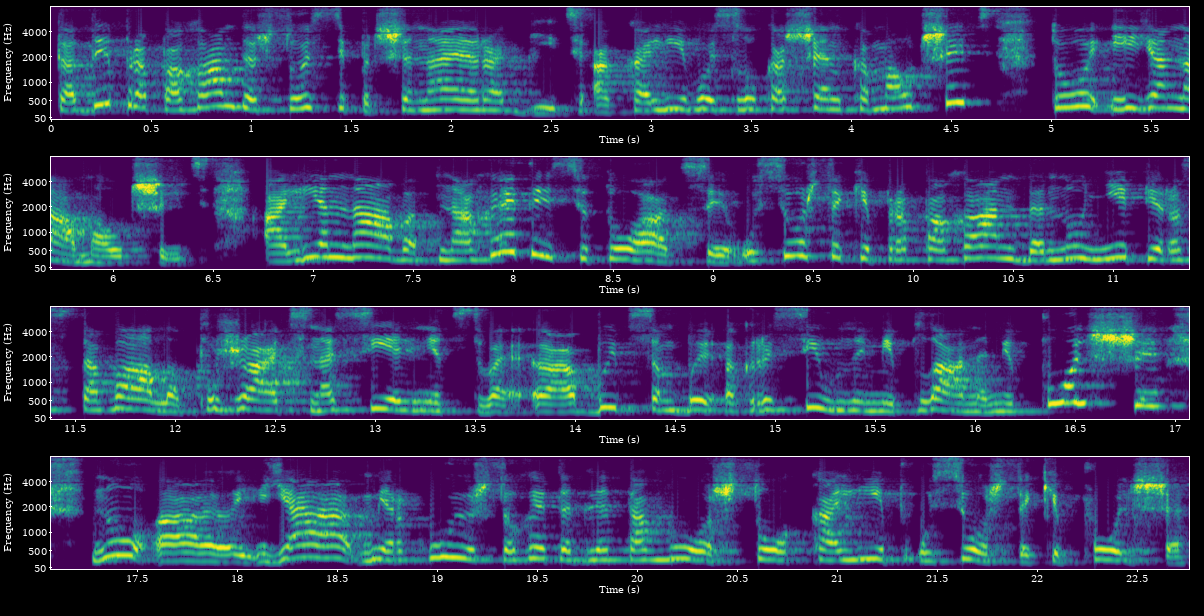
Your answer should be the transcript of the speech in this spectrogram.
тады прапаганда штосьці пачынае рабіць. А калі вось лукашенко маўчыць то і яна маўчыць. Але нават на гэтай сітуацыі ўсё ж таки прапаганда ну не пераставала пужаць насельніцтва быццам бы агрэсіўнымі планамі Польшы Ну я меркую что гэта для того что калі б усё ж таки Польша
